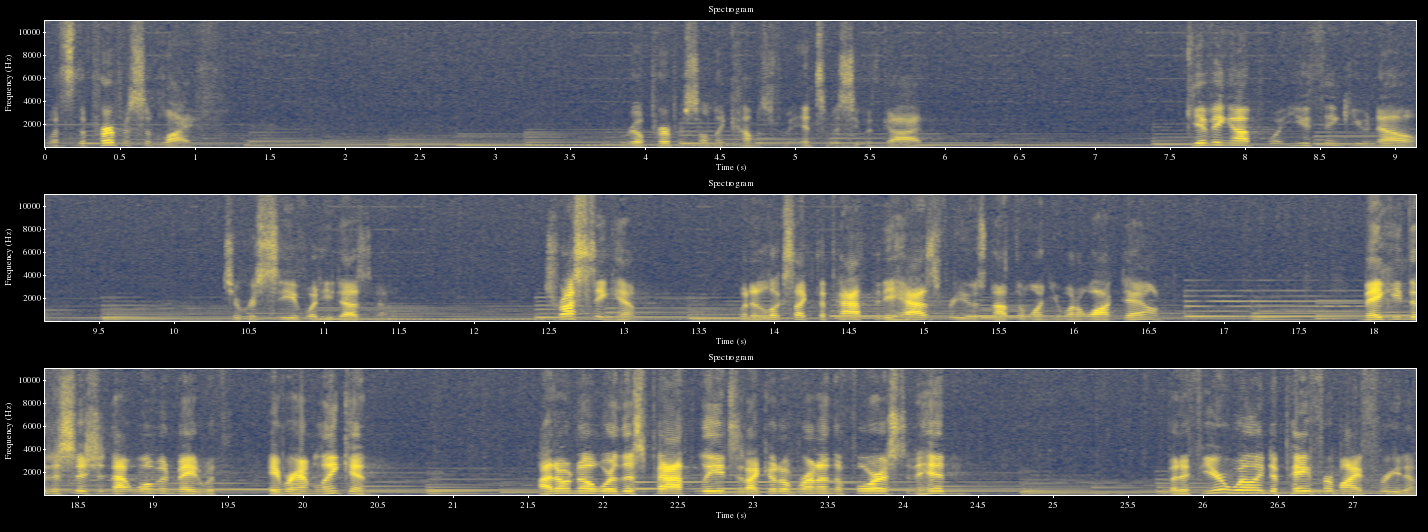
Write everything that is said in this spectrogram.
what's the purpose of life? The real purpose only comes from intimacy with God. Giving up what you think you know to receive what He does know. Trusting Him when it looks like the path that He has for you is not the one you want to walk down. Making the decision that woman made with Abraham Lincoln I don't know where this path leads, and I could have run in the forest and hidden. But if you're willing to pay for my freedom,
